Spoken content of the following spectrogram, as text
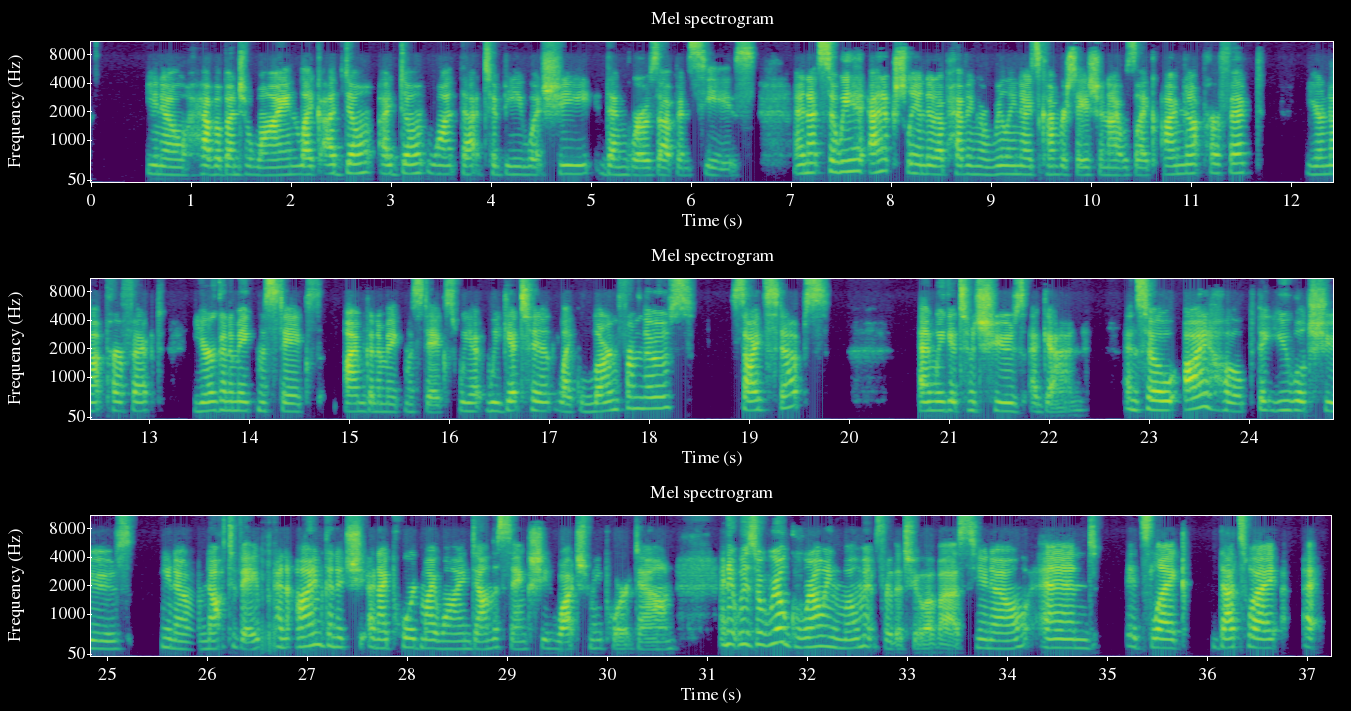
you know have a bunch of wine like i don't i don't want that to be what she then grows up and sees. And so we actually ended up having a really nice conversation. I was like i'm not perfect. You're not perfect. You're going to make mistakes. I'm going to make mistakes. We we get to like learn from those side steps and we get to choose again. And so i hope that you will choose you know, not to vape. And I'm going to, ch- and I poured my wine down the sink. She watched me pour it down. And it was a real growing moment for the two of us, you know? And it's like, that's why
